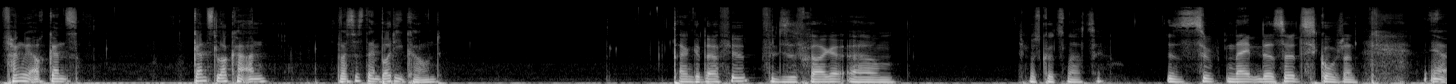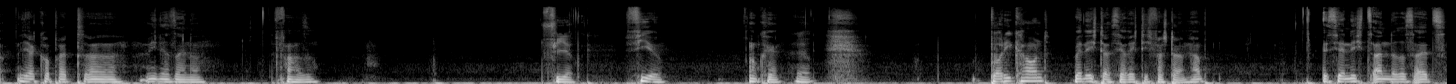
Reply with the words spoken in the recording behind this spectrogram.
Fangen wir auch ganz, ganz locker an. Was ist dein Bodycount? Danke dafür, für diese Frage. Ähm, ich muss kurz nachzählen. Das zu, nein, das hört sich komisch an. Ja, Jakob hat äh, wieder seine Phase. Vier. Vier. Okay. Ja. Bodycount, wenn ich das ja richtig verstanden habe, ist ja nichts anderes als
